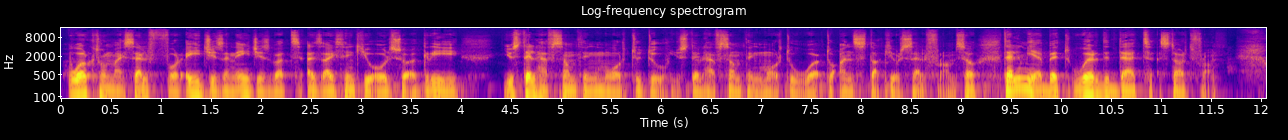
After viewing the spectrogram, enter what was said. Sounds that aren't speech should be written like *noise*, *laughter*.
worked on myself for ages and ages, but as I think you also agree, you still have something more to do. You still have something more to work to unstuck yourself from. So tell me a bit, where did that start from?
